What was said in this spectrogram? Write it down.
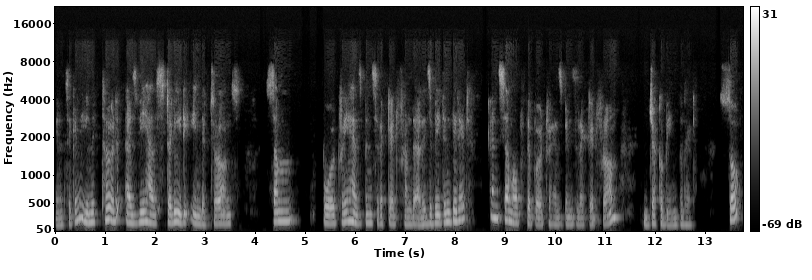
unit second, unit third, as we have studied in the terms, some poetry has been selected from the Elizabethan period and some of the poetry has been selected from Jacobean period. So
